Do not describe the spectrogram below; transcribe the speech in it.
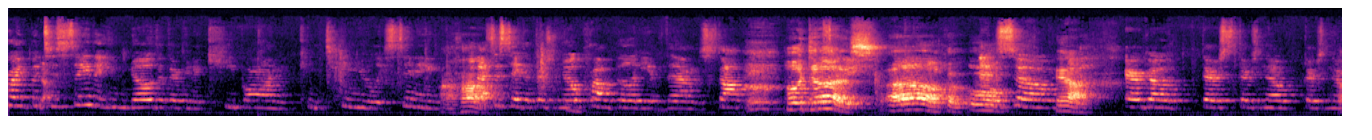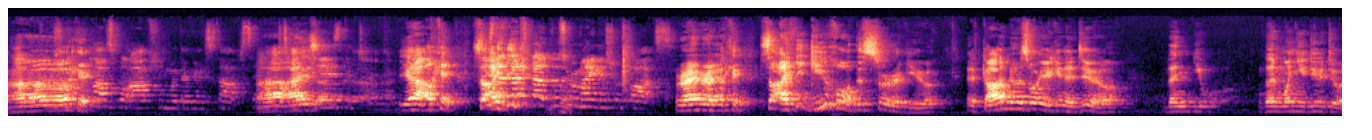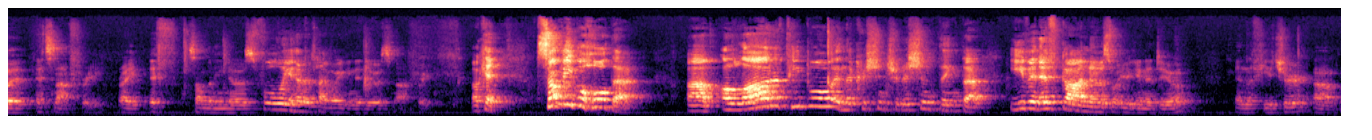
Right, but yeah. to say that you know that they're going to keep on continually sinning, uh-huh. that's to say that there's no probability of them stopping. oh, it does. Oh, ooh. And so, yeah. ergo, there's there's no there's no, uh, there's okay. no possible option where they're going to stop sinning. Uh, I, so yeah. Okay. So I think. That, that, those were my initial thoughts. Right, right, okay. So I think you hold this sort of view. If God knows what you're going to do, then you, then when you do do it, it's not free, right? If somebody knows fully ahead of time what you're going to do, it's not free. Okay, some people hold that. Um, a lot of people in the Christian tradition think that even if God knows what you're going to do in the future, um,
